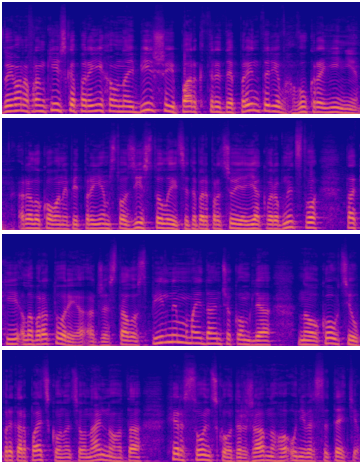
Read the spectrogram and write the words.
До Івано-Франківська переїхав найбільший парк 3D-принтерів в Україні. Релоковане підприємство зі столиці тепер працює як виробництво, так і лабораторія, адже стало спільним майданчиком для науковців Прикарпатського національного та Херсонського державного університетів.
